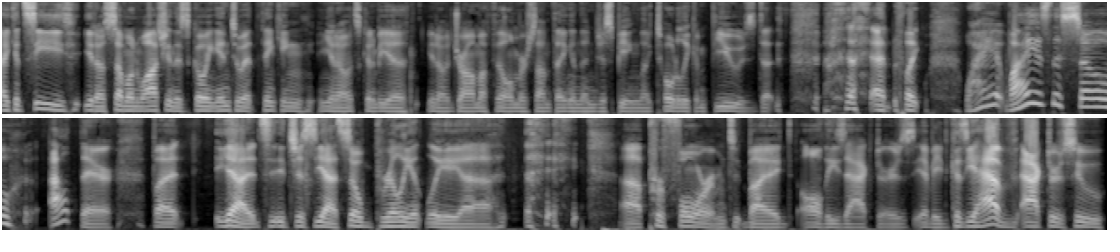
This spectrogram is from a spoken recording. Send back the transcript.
i could see you know someone watching this going into it thinking you know it's going to be a you know drama film or something, and then just being like totally confused at like why why is this so out there? But yeah, it's it's just yeah, so brilliantly uh, uh, performed by all these actors. I mean, because you have actors who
